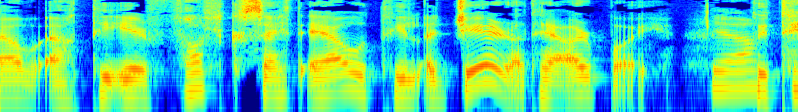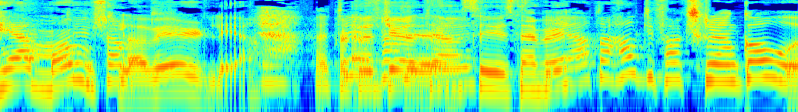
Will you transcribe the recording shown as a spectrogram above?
av at det er folk sett av til å gjøre det arbeid. Ja. Det er mangler verlig. Ja, det er det. Sier Snebber? Ja, det har alltid faktisk en god,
